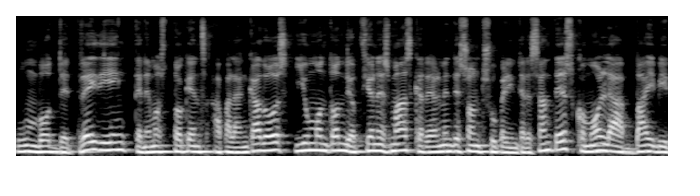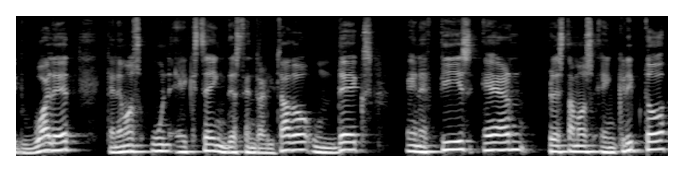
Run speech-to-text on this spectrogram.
un bot de trading, tenemos tokens apalancados y un montón de opciones más que realmente son súper interesantes como la Bybit Wallet, tenemos un exchange descentralizado, un DEX, NFTs, Earn, préstamos en cripto,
